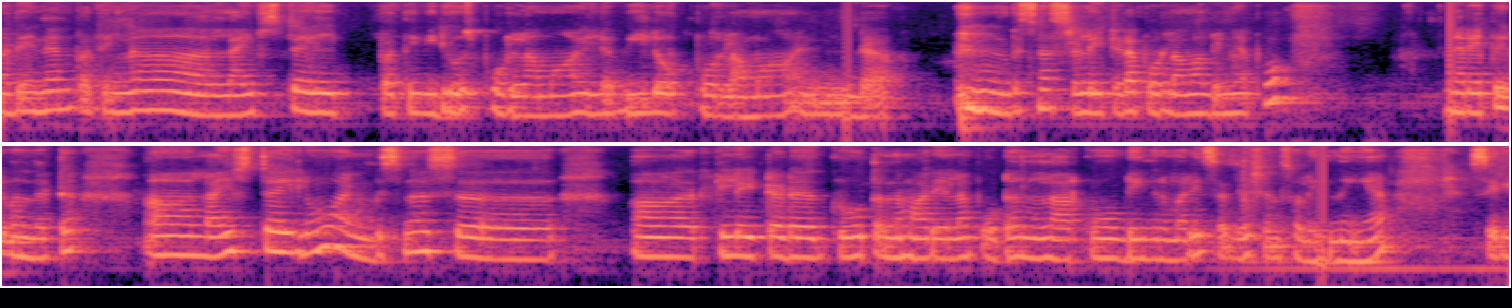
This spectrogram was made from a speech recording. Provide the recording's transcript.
அது என்னென்னு பார்த்தீங்கன்னா லைஃப் ஸ்டைல் பற்றி வீடியோஸ் போடலாமா? இல்லை வீலாக் போடலாமா? அண்ட் பிஸ்னஸ் ரிலேட்டடாக போடலாமா? அப்படிங்கிறப்போ நிறைய பேர் வந்துட்டு லைஃப் ஸ்டைலும் அண்ட் பிஸ்னஸ் ரிலேட்டடு க்ரோத் அந்த மாதிரியெல்லாம் போட்டால் நல்லாயிருக்கும் அப்படிங்கிற மாதிரி சஜஷன் சொல்லியிருந்தீங்க. சரி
